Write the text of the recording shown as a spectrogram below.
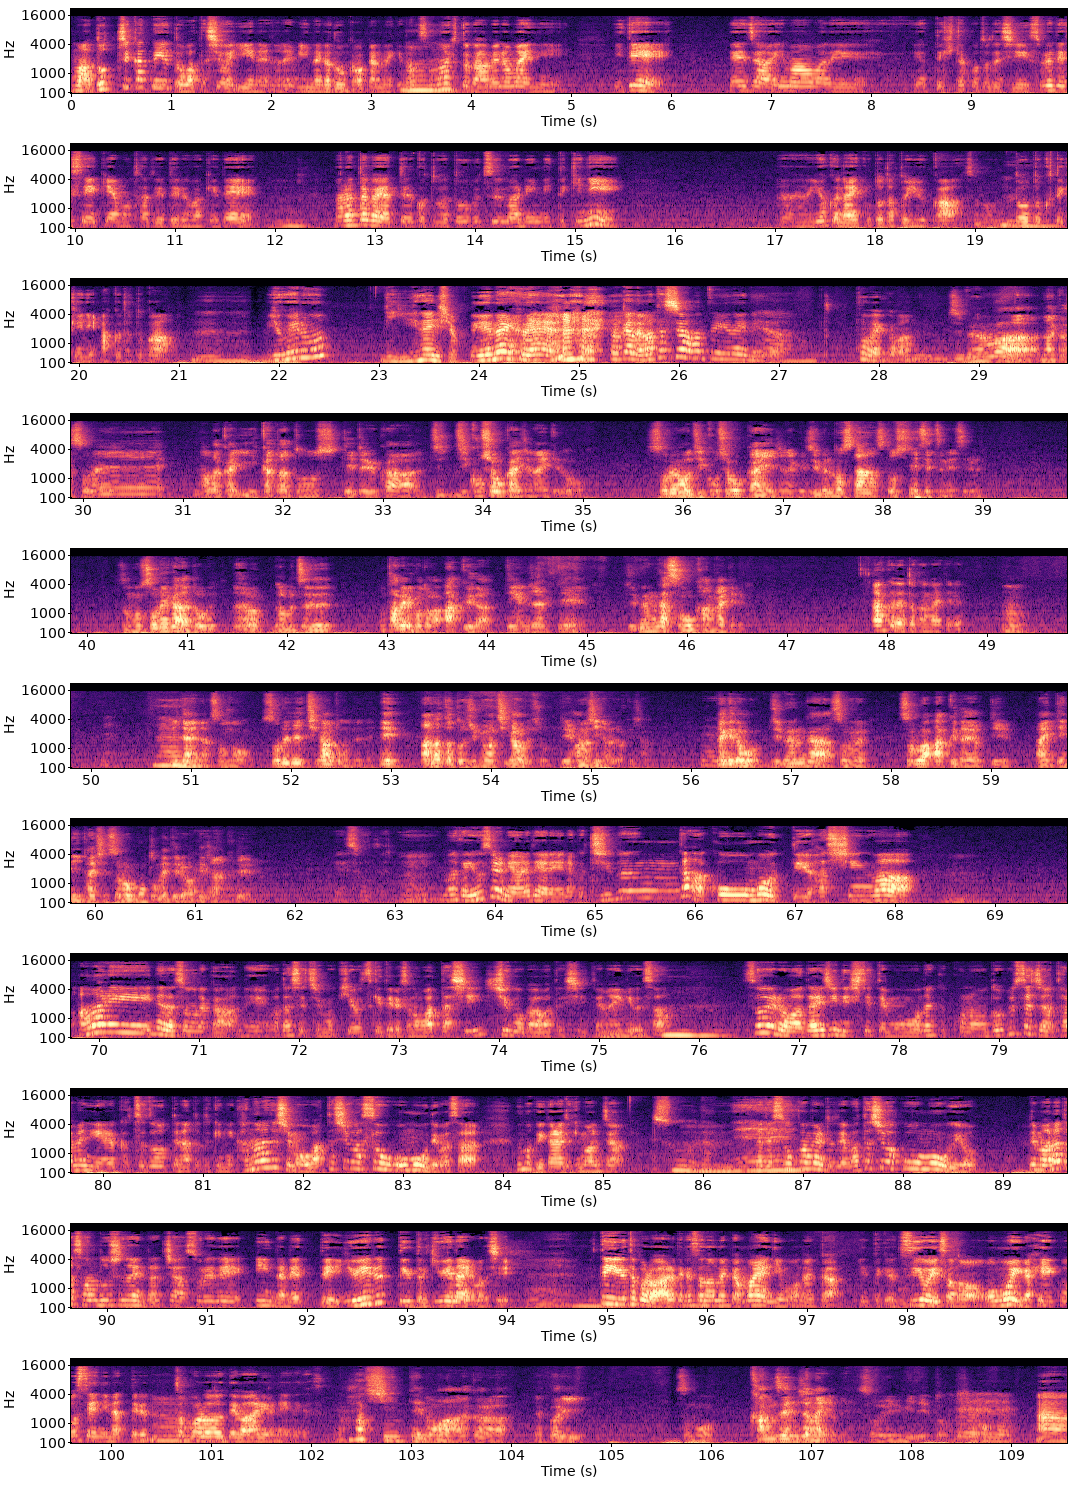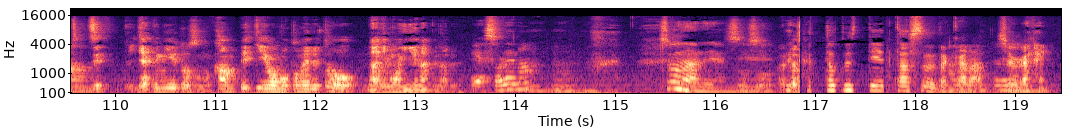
うんまあどっちかっていうと私は言えないのねみんながどうかわかんないけど、うん。その人が目の前にいてえじゃあ今までやってきたことだしそれで生計も立ててるわけであなたがやってることは動物、まあ、倫理的にうん良くないことだというかそのうん。道徳的に悪だとか、うん。言える？言えないでしょ。言えないよね。わかんない。私は本当に言えないんだけど。本ともやくんは？自分はなんかそれのなんか言い方としてというかじ自己紹介じゃないけどそれを自己紹介じゃなくて自分のスタンスとして説明する。そのそれが動物例えば動物を食べることが悪だっていうんじゃなくて自分がそう考えてる、悪だと考えてる？うん。当みたいなそのそれで違うと思うんだよね。えあなたと自分は違うでしょっていう話になるわけじゃん。だけど自分がそれそれは悪だよっていう相手に対してそれを求めてるわけじゃなくて、えそうだよね、なんか要するにあれだよね。なんか自分がこう思うっていう発信はあまりなんだそのなんかね私たちも気をつけてるその私主語が私じゃないけどさ、そういうのは大事にしててもなんかこの動物たちのためにやる活動ってなった時に必ずしも私はそう思うではさうまくいかない時もあるじゃん。そうだね。だってそう考えるとね私はこう思うよ。でもあなた賛同しないんだ。じゃあそれでいいんだねって言えるって言ったら言えないの私。っていうところはある。だからそのなんか前にもなんか言ったけど強いその思いが平行線になってるところではあるよね、発信っていうのはだからやっぱりその完全じゃないよね。そういう意味で言うと、あ逆に言うとその完璧を求めると何も言えなくなる。うんいやそれな、そうなんだよね。そうそう。だから不特定多数だからうん。しょうがない。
